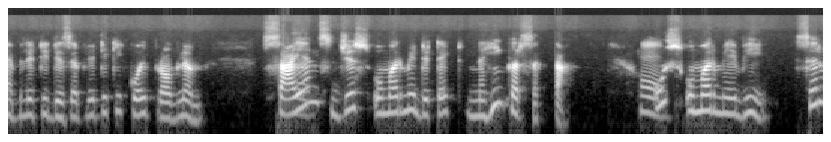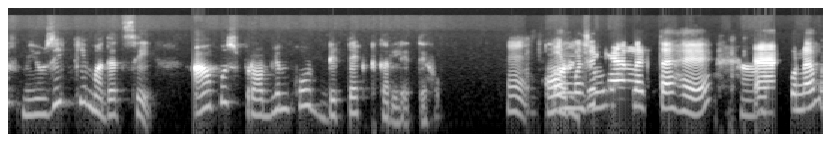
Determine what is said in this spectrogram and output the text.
एबिलिटी डिसेबिलिटी की कोई प्रॉब्लम साइंस जिस उम्र में डिटेक्ट नहीं कर सकता हम्म उस उम्र में भी सिर्फ़ म्यूज़िक की मदद से आप उस प्रॉब्लम को डिटेक्ट कर लेते हो। हम्म और और मुझे जो क्या लगता है हाँ। पूनम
